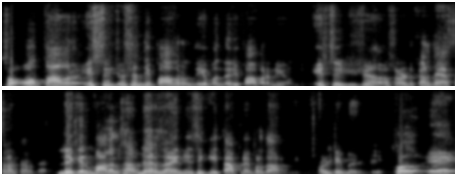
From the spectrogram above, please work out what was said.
ਸੋ ਉਹ ਪਾਵਰ ਇੰਸਟੀਟਿਊਸ਼ਨ ਦੀ ਪਾਵਰ ਹੁੰਦੀ ਹੈ, ਬੰਦੇ ਦੀ ਪਾਵਰ ਨਹੀਂ ਹੁੰਦੀ। ਇੰਸਟੀਟਿਊਸ਼ਨ ਅਸਰਟ ਕਰਦਾ, ਇਸ ਤਰ੍ਹਾਂ ਕਰਦਾ। ਲੇਕਿਨ ਬਾਦਲ ਸਾਹਿਬ ਨੇ ਰਿਜ਼ਾਈਨ ਨਹੀਂ ਸੀ ਕੀਤਾ ਆਪਣੇ ਪ੍ਰਧਾਨ ਦੀ ਅਲਟੀਮੇਟਲੀ ਸੋ ਇਹ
